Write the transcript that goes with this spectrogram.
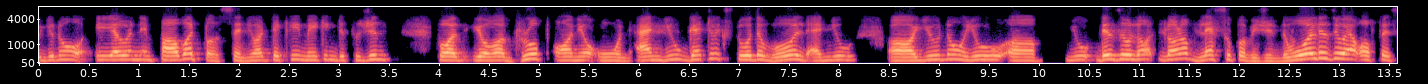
you know you're an empowered person. You are taking making decisions for your group on your own and you get to explore the world and you uh, you know you uh, you there's a lot lot of less supervision. The world is your office.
